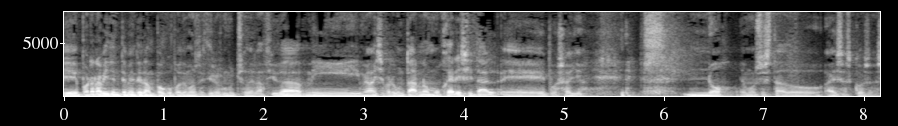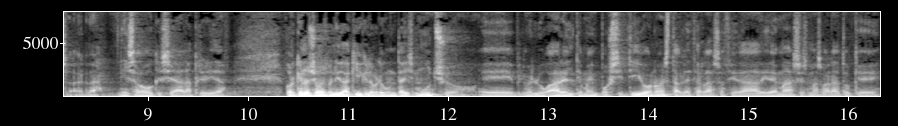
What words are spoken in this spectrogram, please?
Eh, por ahora, evidentemente, tampoco podemos deciros mucho de la ciudad, ni me vais a preguntar, ¿no? Mujeres y tal. Eh, pues oye, no hemos estado a esas cosas, la verdad. Ni es algo que sea la prioridad. ¿Por qué nos hemos venido aquí? Que lo preguntáis mucho. Eh, en primer lugar, el tema impositivo, ¿no? Establecer la sociedad y demás es más barato que,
